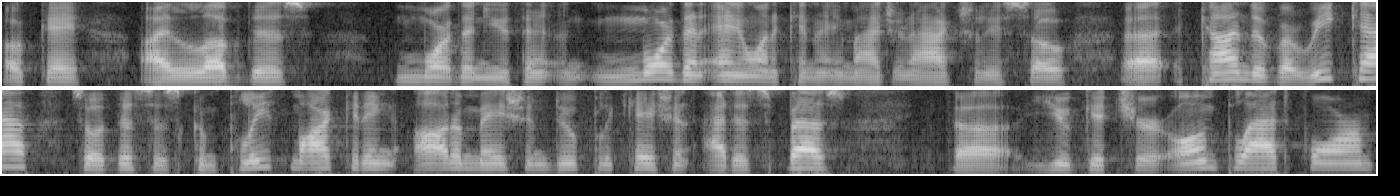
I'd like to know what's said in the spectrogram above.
okay? I love this more than you think, more than anyone can imagine, actually. So, uh, kind of a recap. So, this is complete marketing, automation, duplication at its best. Uh, you get your own platform,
